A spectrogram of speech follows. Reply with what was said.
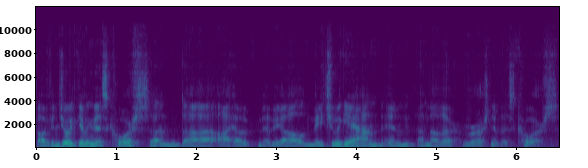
I've enjoyed giving this course and uh, I hope maybe I'll meet you again in another version of this course.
